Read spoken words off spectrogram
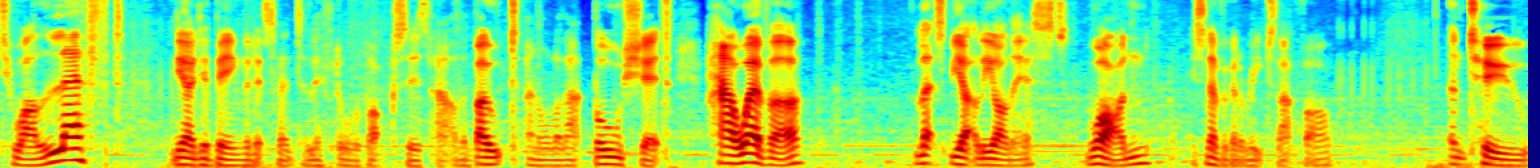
to our left the idea being that it's meant to lift all the boxes out of the boat and all of that bullshit. However, let's be utterly honest. One, it's never going to reach that far. And two,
